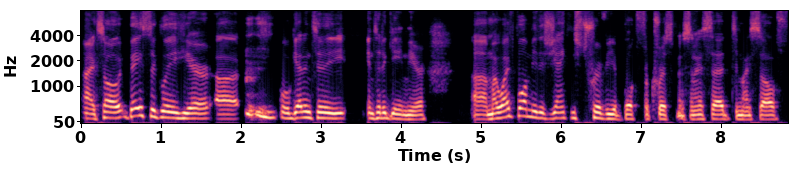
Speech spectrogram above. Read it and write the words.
all right so basically here uh, we'll get into the into the game here uh, my wife bought me this Yankees trivia book for Christmas and I said to myself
